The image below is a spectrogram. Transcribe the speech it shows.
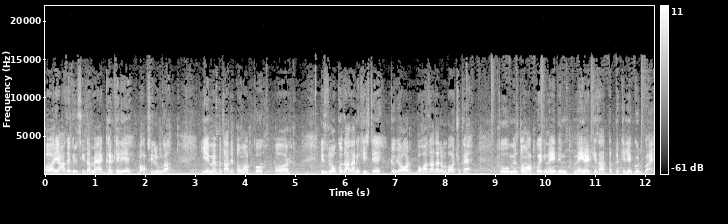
और यहाँ से फिर सीधा मैं घर के लिए वापसी लूँगा। ये मैं बता देता हूँ आपको और इस ब्लॉग को ज़्यादा नहीं खींचते क्योंकि और बहुत ज़्यादा लंबा हो चुका है। तो मिलता हूँ आपको एक नए दिन, नई राइड के साथ। तब तक के लिए गुड बाय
